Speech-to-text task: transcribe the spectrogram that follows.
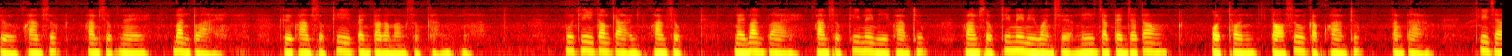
สู่ความสุขความสุขในบั้นปลาย คือความสุขที่เป็นปรมังสุขขัง ผู้ที่ต้องการความสุขในบ้านปลาย ความสุขที่ไม่มีความทุกข์ ความสุขที่ไม่มีวันเสื่อมนี้จำเป็นจะต้องอดทนต่อสู้กับความทุกข์ต่างๆ ที่จะ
